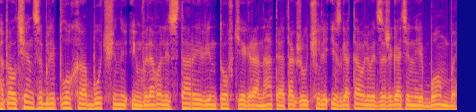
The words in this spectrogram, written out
Ополченцы были плохо обучены, им выдавали старые винтовки и гранаты, а также учили изготавливать зажигательные бомбы,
